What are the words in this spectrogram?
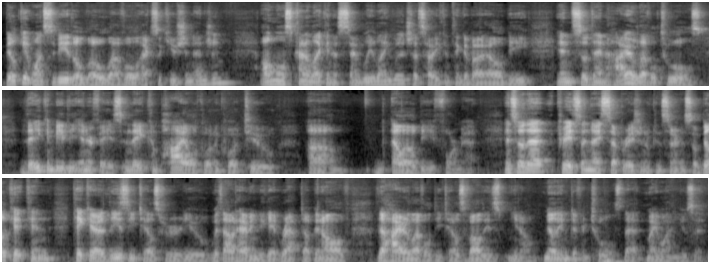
BuildKit wants to be the low level execution engine, almost kind of like an assembly language. That's how you can think about LLB. And so then higher level tools, they can be the interface and they compile, quote unquote, to um, LLB format. And so that creates a nice separation of concerns. So BuildKit can take care of these details for you without having to get wrapped up in all of the higher level details of all these, you know, million different tools that might want to use it.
